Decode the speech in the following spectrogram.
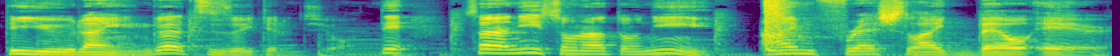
ていうラインが続いてるんですよ。で、さらにその後に I'm fresh like Bel Air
